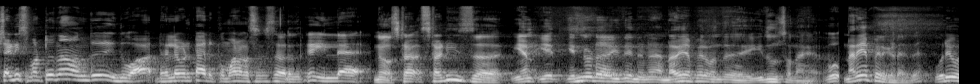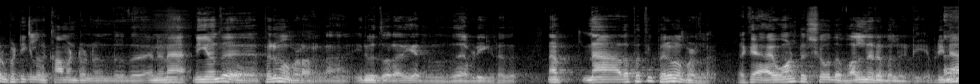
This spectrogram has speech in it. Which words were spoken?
ஸ்டடீஸ் மட்டும்தான் வந்து இதுவா ரெலவெண்ட்டாக இருக்குமா? நம்ம சக்ஸஸ் வர்றதுக்கு இல்லை. நோ ஸ்டடீஸ் என்னோட இது என்னன்னா நிறைய பேர் வந்து இதுவும் சொன்னாங்க. ஓ, நிறைய பேர் கிடையாது. ஒரே ஒரு பர்டிகுலர் காமெண்ட் ஒன்று இருந்தது. என்னன்னா நீங்க வந்து பெருமைப்பட வேண்டாம். இருபத்தோரு அரியர் இருந்தது அப்படிங்கிறது. நான் நான் அதை பத்தி பெருமைப்படல. Okay I want to show the vulnerability எப்படின்னா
